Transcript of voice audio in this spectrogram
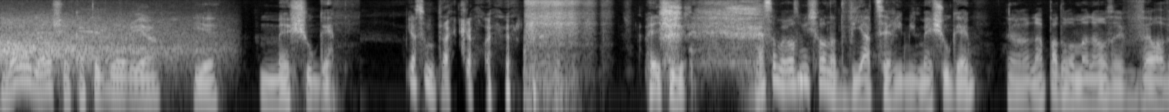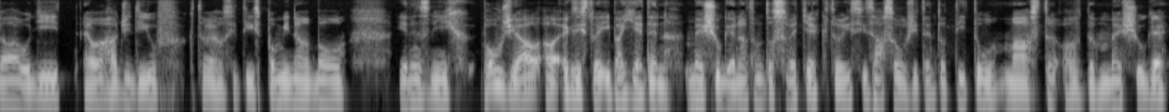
Moja ďalšia kategória je mešuge. Ja som tak... mešuge. Ja som rozmýšľal nad viacerými mešuge, napadlo ma naozaj veľa, veľa ľudí. El Diouf, ktorého si ty spomínal, bol jeden z nich. Bohužiaľ, ale existuje iba jeden Mešuge na tomto svete, ktorý si zaslúži tento titul Master of the Mešuge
